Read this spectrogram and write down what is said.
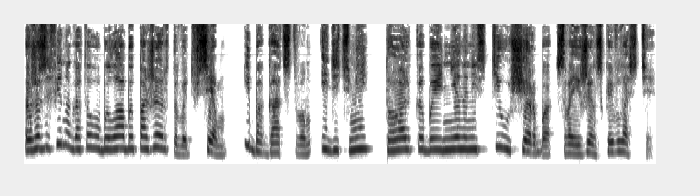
Жозефина готова была бы пожертвовать всем, и богатством, и детьми, только бы не нанести ущерба своей женской власти.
